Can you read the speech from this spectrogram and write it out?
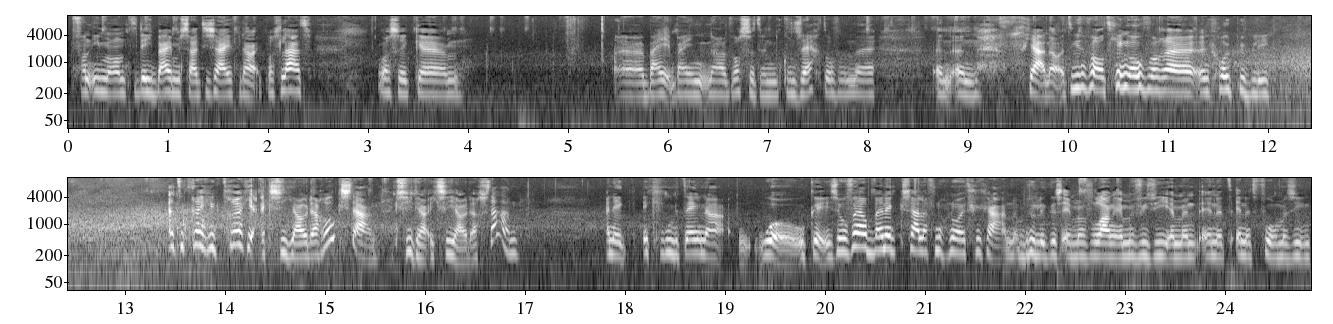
van iemand die dicht bij me staat. Die zei, nou, ik was laatst, was ik uh, uh, bij, bij, nou, was het een concert of een, uh, een, een, ja, nou, in ieder geval, het ging over eh, een groot publiek. En toen kreeg ik terug, ja, ik zie jou daar ook staan. Ik zie, jou, ik zie jou daar staan. En ik, ik ging meteen naar, wow, oké, zover ben ik zelf nog nooit gegaan. Dat bedoel ik dus in mijn verlangen, in mijn visie, in, mijn, het, in het voor me zien.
